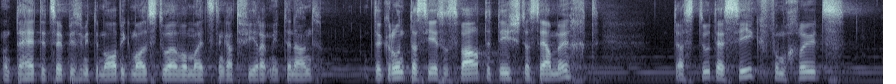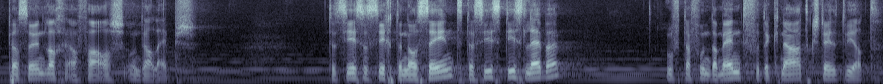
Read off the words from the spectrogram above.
und der hat jetzt etwas mit dem Abendmahl zu tun, wo wir jetzt gerade feiern miteinander. Der Grund, dass Jesus wartet, ist, dass er möchte, dass du den Sieg vom Kreuz persönlich erfahrst und erlebst. Dass Jesus sich danach sehnt, dass dein Leben auf das Fundament der Gnade gestellt wird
